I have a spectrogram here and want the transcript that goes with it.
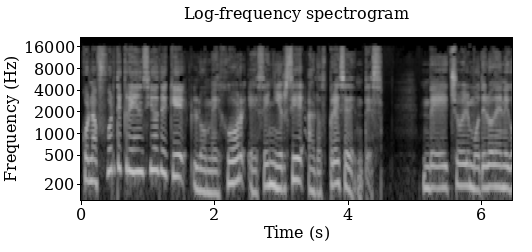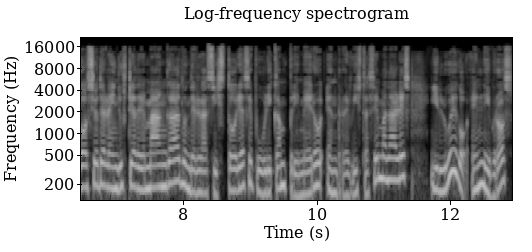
con la fuerte creencia de que lo mejor es ceñirse a los precedentes. De hecho, el modelo de negocio de la industria del manga, donde las historias se publican primero en revistas semanales y luego en libros,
